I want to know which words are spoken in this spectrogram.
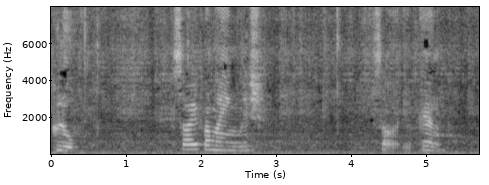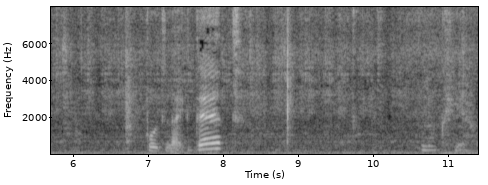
glue. Sorry for my English. So you can put like that. Look here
